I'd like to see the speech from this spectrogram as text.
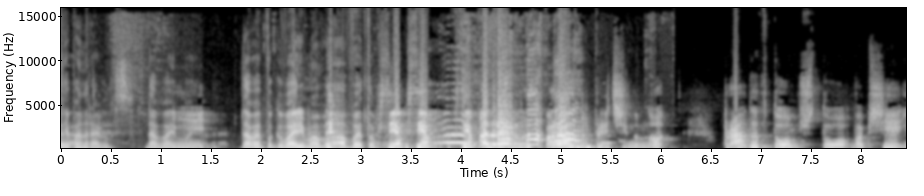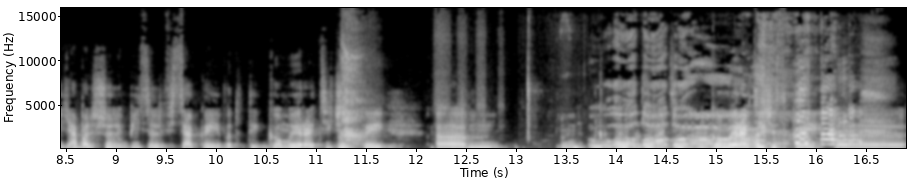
Тебе понравилось? Давай, мы. Давай поговорим об, об этом. Всем, всем, всем понравилось по разным причинам, но правда в том, что вообще я большой любитель всякой вот этой гомоэротической эм, гомоэротической э,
